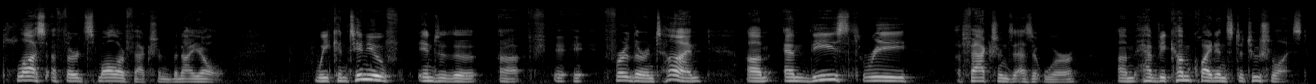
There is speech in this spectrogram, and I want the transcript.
plus a third smaller faction, B'nai Yoel. We continue into the uh, f- further in time, um, and these three factions, as it were, um, have become quite institutionalized.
